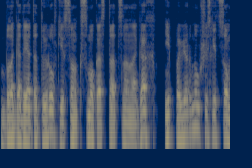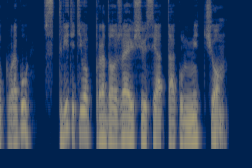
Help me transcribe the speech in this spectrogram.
Благодаря татуировке Сонг смог остаться на ногах и, повернувшись лицом к врагу, встретить его продолжающуюся атаку мечом.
